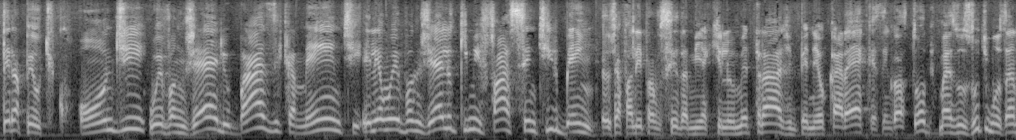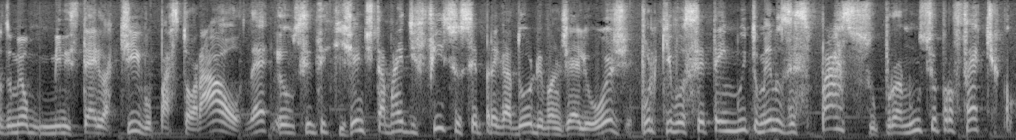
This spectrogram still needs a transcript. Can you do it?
terapêutico, onde o evangelho, basicamente, ele é um evangelho que me faz sentir bem. Eu já falei para você da minha quilometragem, pneu careca, esse negócio todo, mas nos últimos anos do meu ministério ativo, pastoral, né, eu sinto que, gente, tá mais difícil ser pregador do evangelho hoje, porque você tem muito menos espaço pro anúncio profético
